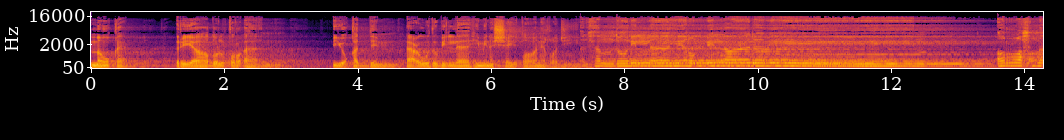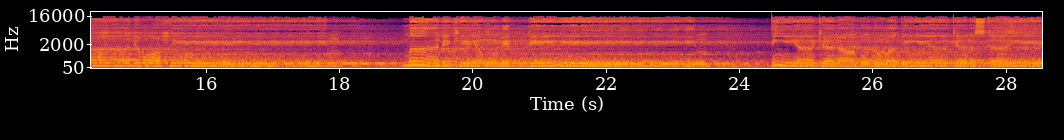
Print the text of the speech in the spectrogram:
موقع رياض القرآن يقدم أعوذ بالله من الشيطان الرجيم. الحمد لله رب العالمين. الرحمن الرحيم. مالك يوم الدين. إياك نعبد وإياك نستعين.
